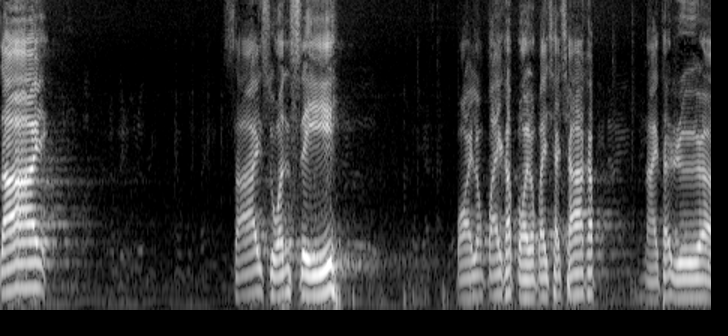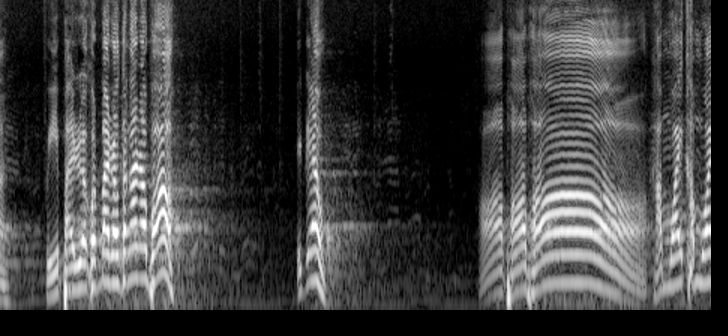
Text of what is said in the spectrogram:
ซ้าย ซ้ายสวนสี ปล่อยลงไปครับ ปล่อยลงไปช้าๆครับ นายท่าเรือ ฝีพายเรือคนบ้านเราทั้งนั้นเอาพอ อีกเดียว พอพอพอคำไว้คำไว้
